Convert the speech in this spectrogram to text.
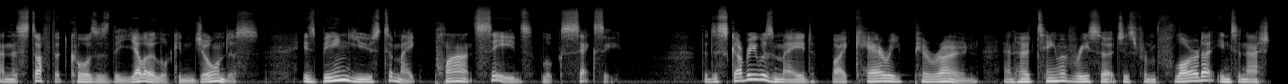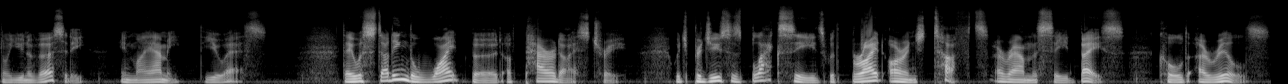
and the stuff that causes the yellow look in jaundice, is being used to make plant seeds look sexy. The discovery was made by Cary Pirone and her team of researchers from Florida International University in Miami, the US. They were studying the white bird of paradise tree, which produces black seeds with bright orange tufts around the seed base, called arils.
